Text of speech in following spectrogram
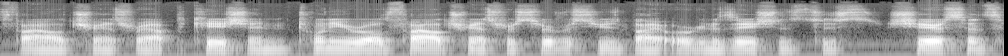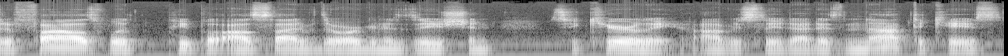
file transfer application, 20 year old file transfer service used by organizations to share sensitive files with people outside of their organization securely. Obviously, that is not the case.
